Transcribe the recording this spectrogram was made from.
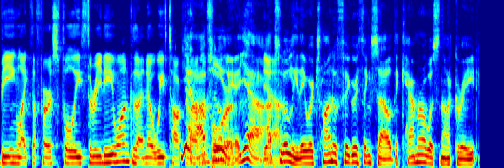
being like the first fully 3D one? Because I know we've talked Yeah, about before. absolutely. Yeah, absolutely. They were trying to figure things out. The camera was not great.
